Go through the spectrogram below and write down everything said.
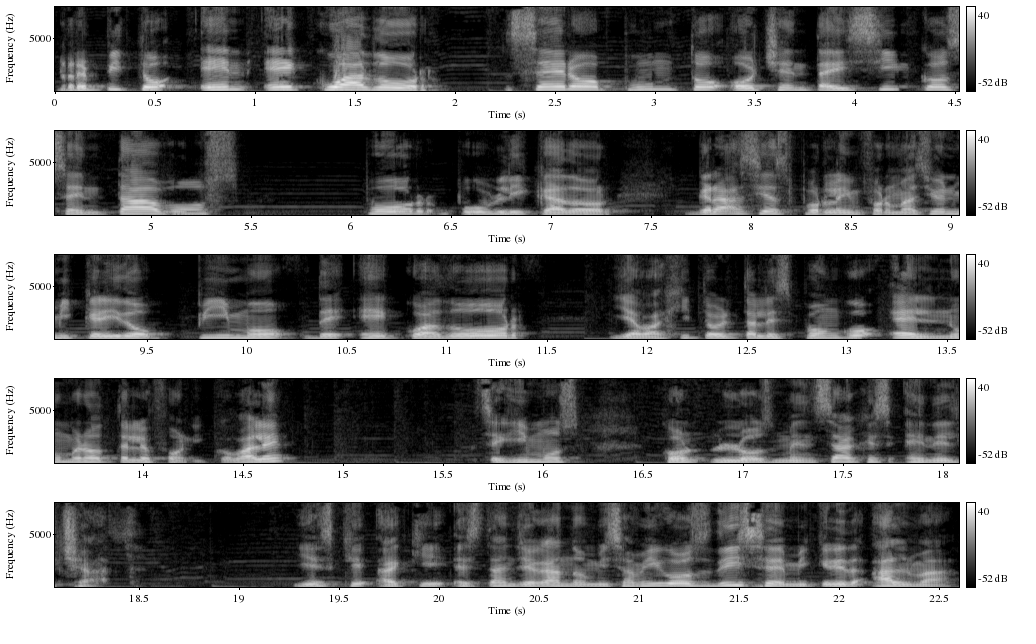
Repito, en Ecuador, 0.85 centavos por publicador. Gracias por la información, mi querido Pimo de Ecuador y abajito ahorita les pongo el número telefónico, ¿vale? Seguimos con los mensajes en el chat. Y es que aquí están llegando mis amigos. Dice mi querida Alma,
